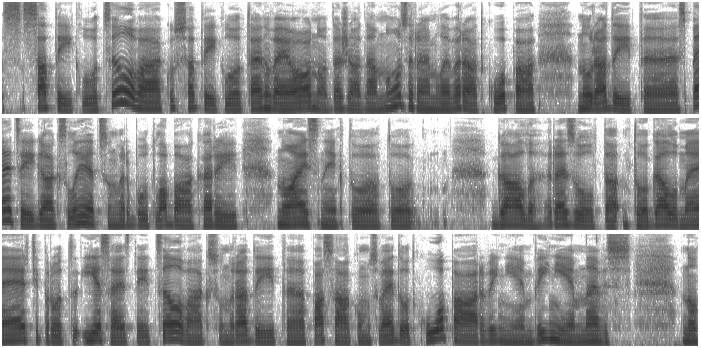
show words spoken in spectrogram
satīklot cilvēkus, satīklot NVO no dažādām nozarēm, lai varētu kopā nu, radīt spēcīgākas lietas un varbūt labāk arī nu, aizsniegt to, to gala rezultātu, to gala mērķi, proti, iesaistīt cilvēkus un radīt pasākumus, veidot kopā ar viņiem, viņiem nevis nu,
